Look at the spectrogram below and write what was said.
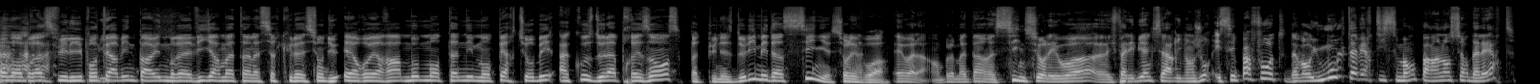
On embrasse Philippe. On termine par une brève. Hier matin, la circulation du RERA momentanément perturbée à cause de la présence, pas de punaise de lit, mais d'un signe sur les voies. Et voilà, en plein matin, un signe sur les voies. Euh, il fallait bien que ça arrive un jour. Et c'est pas faute d'avoir eu moult avertissements par un lanceur d'alerte.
